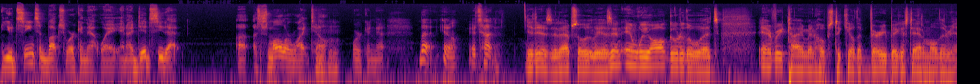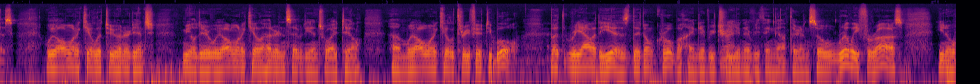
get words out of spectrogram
you'd seen some bucks working that way, and I did see that uh, a smaller whitetail working that. But you know, it's hunting. It is. It absolutely is. And and we all go to the woods every time in hopes to kill the very biggest animal there is. We all want to kill a 200 inch mule deer. We all want to kill a 170 inch whitetail. Um, we all want to kill a 350 bull. But the reality is they don't grow behind every tree Right. and everything out there. And so really for us, you know,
